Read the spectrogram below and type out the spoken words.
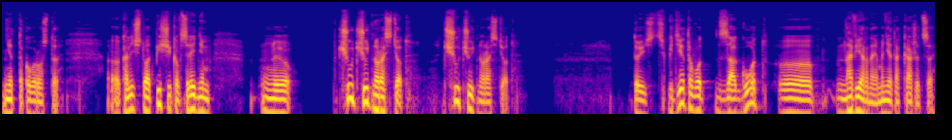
нет такого роста. Э, количество подписчиков в среднем э, чуть-чуть, но растет. Чуть-чуть, но растет. То есть где-то вот за год, э, наверное, мне так кажется,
